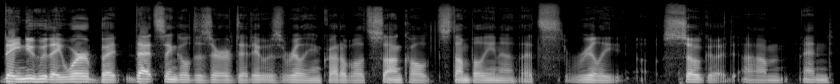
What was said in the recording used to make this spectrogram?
they knew who they were, but that single deserved it. It was really incredible. It's a song called Stumbelina that's really so good. Um, and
